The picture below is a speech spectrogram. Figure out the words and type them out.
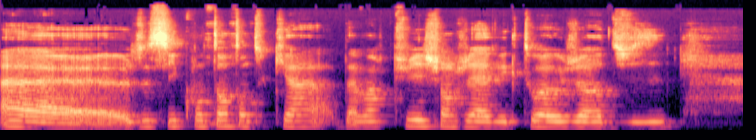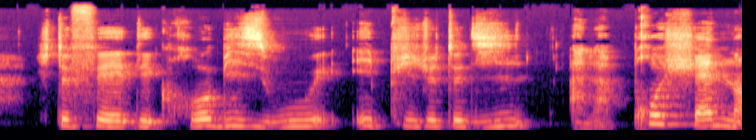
Euh, je suis contente en tout cas d'avoir pu échanger avec toi aujourd'hui. Je te fais des gros bisous et puis je te dis à la prochaine.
